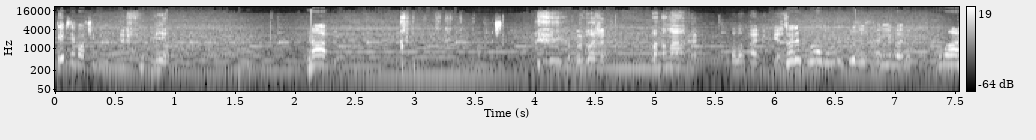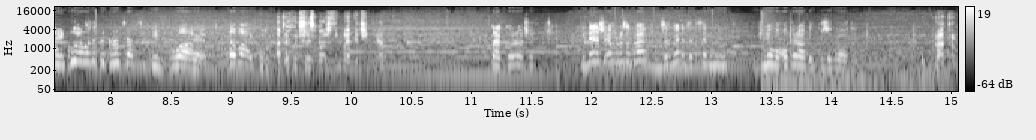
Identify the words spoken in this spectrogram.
Ти все бачив? Ні. На, Ой, боже, вона лагає. Вона лагає, піпець. Вони плавали, вони дуже сильні мене. Лаги, коли вони прекратяться ті лаги? Давай. А ти хоч щось можеш зробити чи ні? Так, коротше. Ідеш, я можу забрати, забити, так це мені в нього оперативку забрати. Оператор.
